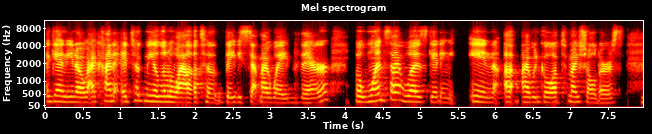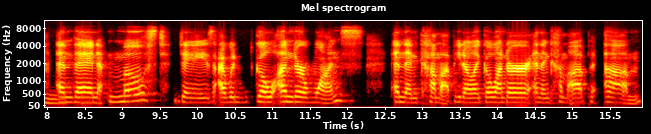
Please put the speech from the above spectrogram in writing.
again, you know, I kind of it took me a little while to baby step my way there, but once I was getting in, uh, I would go up to my shoulders, mm-hmm. and then most days I would go under once, and then come up, you know, like go under and then come up. Um,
